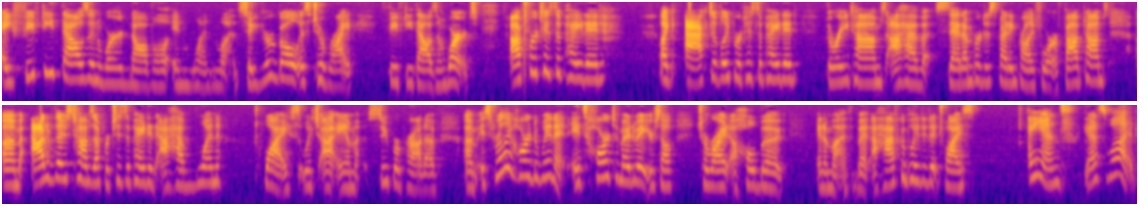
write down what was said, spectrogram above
a 50,000 word novel in one month. So your goal is to write 50,000 words. I've participated, like actively participated three times. I have said I'm participating probably four or five times. Um, out of those times I participated, I have won twice, which I am super proud of. Um, it's really hard to win it. It's hard to motivate yourself to write a whole book in a month, but I have completed it twice. And guess what?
